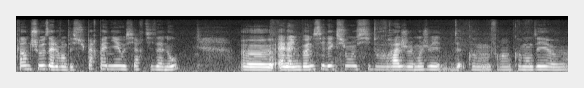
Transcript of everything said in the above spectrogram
plein de choses, elle vend des super paniers aussi artisanaux. Euh, elle a une bonne sélection aussi d'ouvrages. Moi, je com- enfin, commandé euh,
